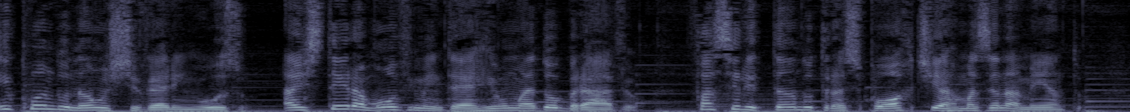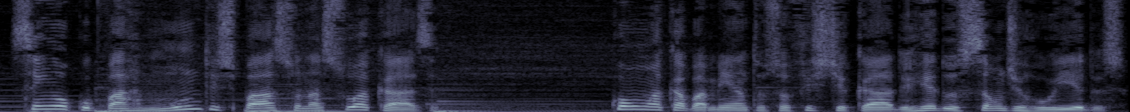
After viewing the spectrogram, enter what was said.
e quando não estiver em uso, a esteira Movement R1 é dobrável, facilitando o transporte e armazenamento, sem ocupar muito espaço na sua casa. Com um acabamento sofisticado e redução de ruídos,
